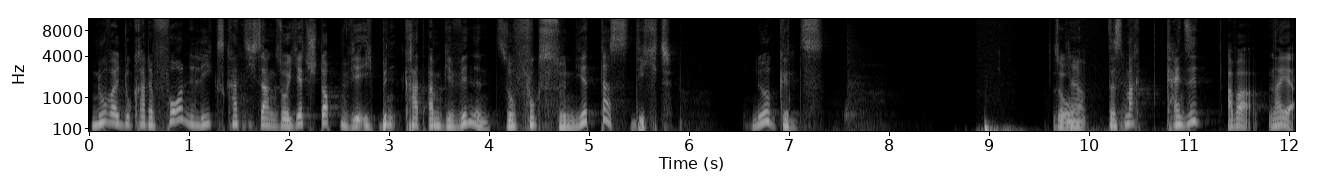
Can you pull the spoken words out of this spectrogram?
nur weil du gerade vorne liegst, kannst du nicht sagen, so jetzt stoppen wir, ich bin gerade am Gewinnen. So funktioniert das nicht. Nirgends. So, Ja. das macht keinen Sinn. Aber naja,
